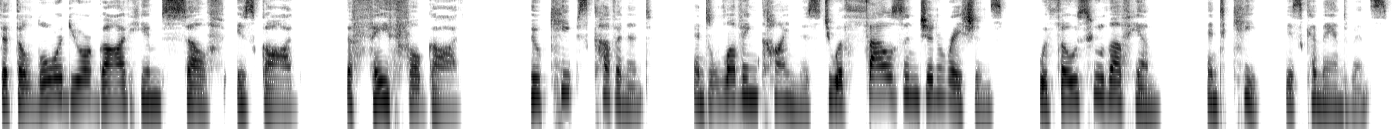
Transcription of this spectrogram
that the Lord your God himself is God, the faithful God, who keeps covenant and loving kindness to a thousand generations with those who love him and keep his commandments,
